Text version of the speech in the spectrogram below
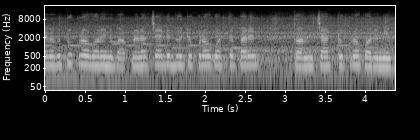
এভাবে টুকরো করে নেব। আপনারা চাইলে দুই টুকরোও করতে পারেন। তো আমি চার টুকরো করে নিব।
